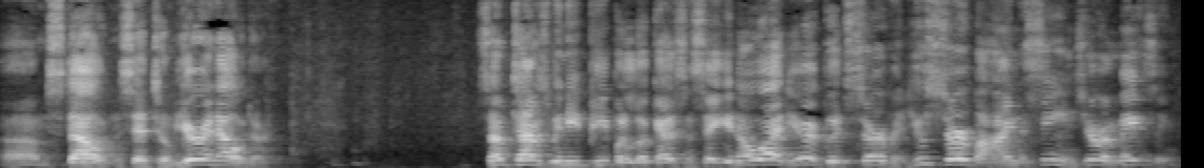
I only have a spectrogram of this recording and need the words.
um, Stout and said to him, You're an elder. Sometimes we need people to look at us and say, You know what? You're a good servant. You serve behind the scenes. You're amazing.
